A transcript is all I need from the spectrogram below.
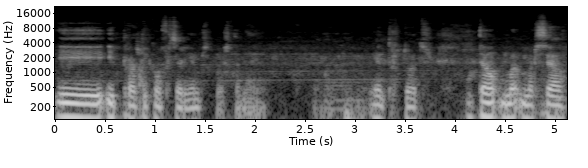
e, e, pronto, e conversaríamos depois também uh, entre todos. Então, Ma Marcelo.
